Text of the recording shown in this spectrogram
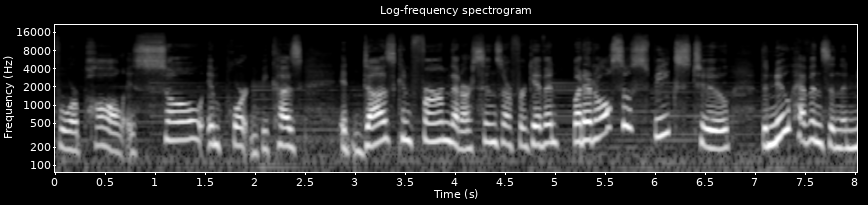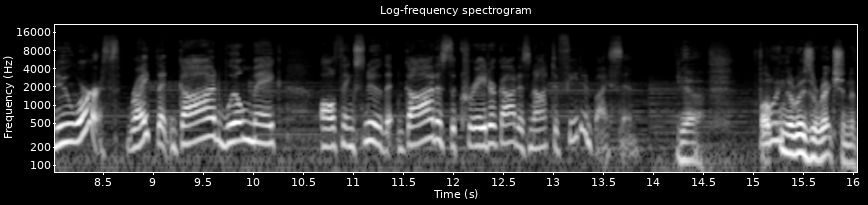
for Paul is so important because it does confirm that our sins are forgiven, but it also speaks to the new heavens and the new earth, right? That God will make all things new, that God as the creator God is not defeated by sin. Yeah. Following the resurrection, a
